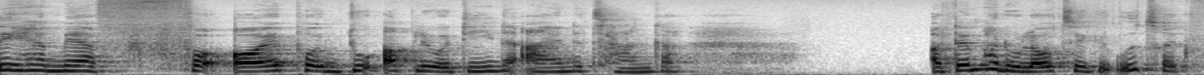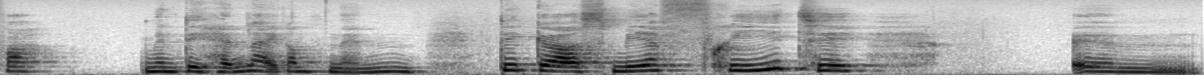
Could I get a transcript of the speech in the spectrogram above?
det her med at få øje på, at du oplever dine egne tanker, Og dem har du lov til at give udtryk for, men det handler ikke om den anden. Det gør os mere frie til øhm,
